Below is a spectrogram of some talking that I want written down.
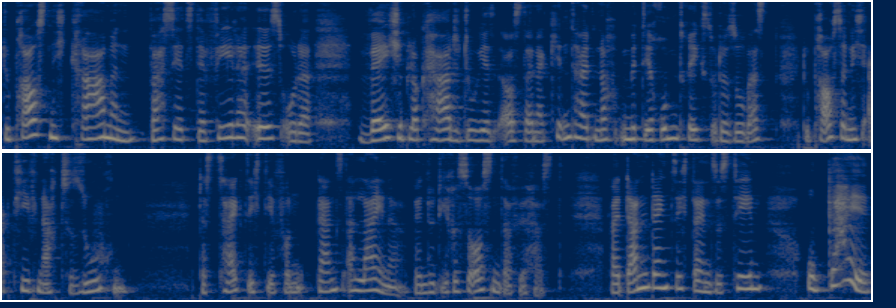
Du brauchst nicht kramen, was jetzt der Fehler ist oder welche Blockade du jetzt aus deiner Kindheit noch mit dir rumträgst oder sowas. Du brauchst da nicht aktiv nachzusuchen. Das zeigt sich dir von ganz alleine, wenn du die Ressourcen dafür hast. Weil dann denkt sich dein System, oh geil,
